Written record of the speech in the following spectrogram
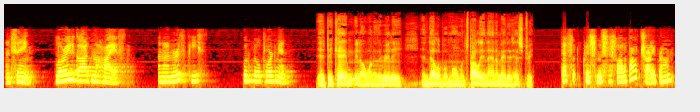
and saying, Glory to God in the highest, and on earth peace, goodwill toward men. It became, you know, one of the really indelible moments, probably in animated history. That's what Christmas is all about, Charlie Brown.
